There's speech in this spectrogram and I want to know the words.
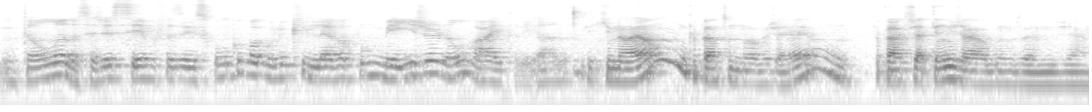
Então, mano, se a GC vai fazer isso, como que o bagulho que leva pro Major não vai, tá ligado? E que não é um campeonato novo, já é um campeonato que já tem já alguns anos já.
